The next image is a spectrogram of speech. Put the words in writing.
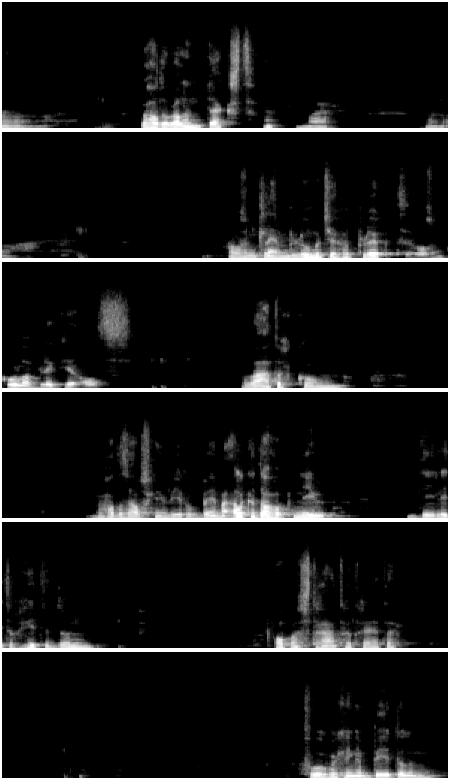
Uh, we hadden wel een tekst, hè, maar was een klein bloemetje geplukt, was een cola blikje als waterkom. We hadden zelfs geen wierook bij, maar elke dag opnieuw die liturgie te doen op een straatretreiten. Voor we gingen bedelen,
